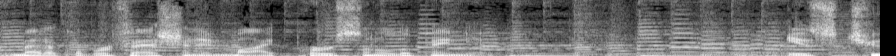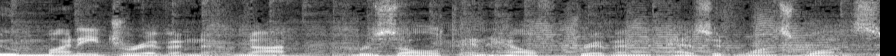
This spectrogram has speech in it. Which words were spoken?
The medical profession, in my personal opinion, is too money driven, not result and health driven as it once was.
